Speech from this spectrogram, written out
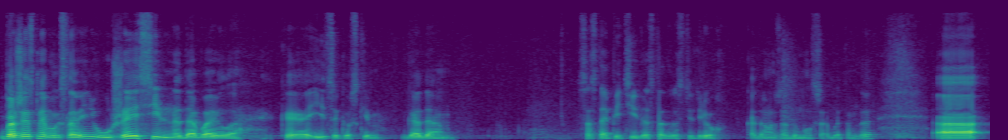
божественное благословение уже сильно добавило к ицековским годам со 105 до 123, когда он задумался об этом. Да?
